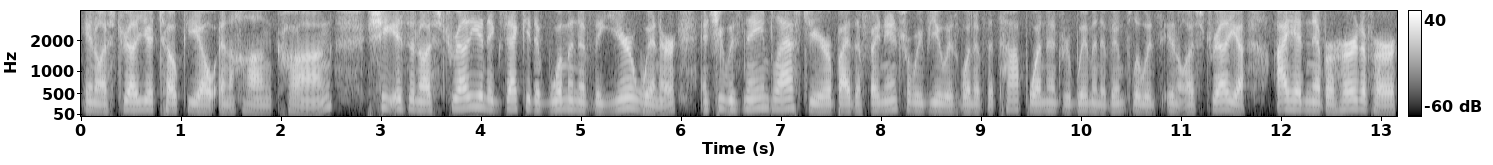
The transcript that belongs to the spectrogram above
in Australia, Tokyo, and Hong Kong. She is an Australian Executive Woman of the Year winner, and she was named last year by the Financial Review as one of the top 100 women of influence in Australia. I had never heard of her,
